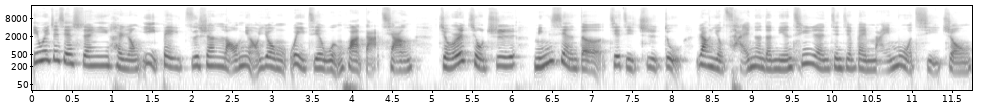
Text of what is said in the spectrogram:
因为这些声音很容易被资深老鸟用未接文化打枪。久而久之，明显的阶级制度让有才能的年轻人渐渐被埋没其中。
